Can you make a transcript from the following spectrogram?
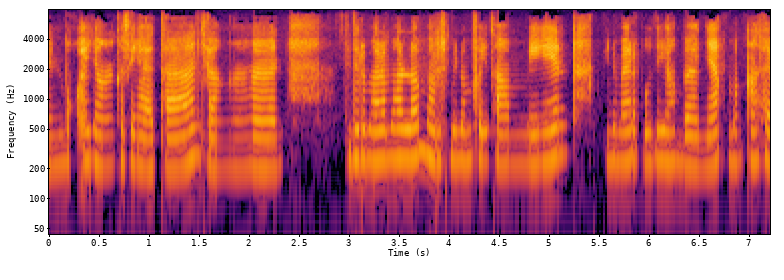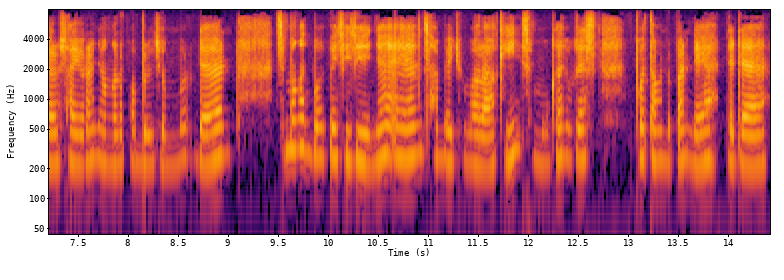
and pokoknya jangan kesehatan jangan tidur malam-malam harus minum vitamin minum air putih yang banyak makan sayur-sayuran jangan lupa berjemur dan semangat buat PJJ nya and sampai jumpa lagi. Semoga sukses buat tahun depan deh dadah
